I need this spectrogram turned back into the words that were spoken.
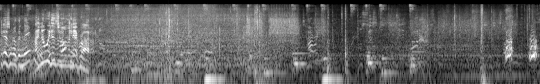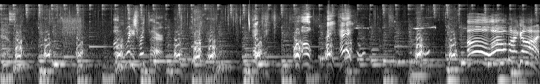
He doesn't know the neighborhood. I know he are you doesn't know the neighborhood. about? Oh, wait, he's right there. Hey. Oh, oh, Hey, hey! oh, oh my God!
